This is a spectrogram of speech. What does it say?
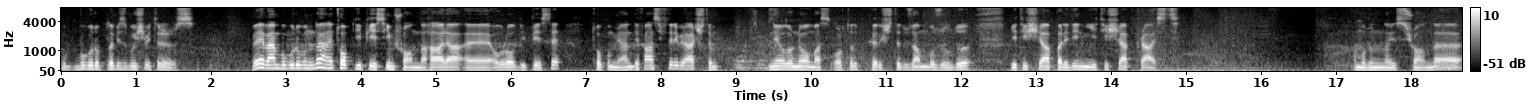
Bu, bu grupla biz bu işi bitiririz. Ve ben bu grubun da hani top DPS'iyim şu anda. Hala e, overall DPS'te topum yani. Defansifleri bir açtım. Ne olur ne olmaz. Ortalık karıştı, düzen bozuldu. Yetiş ya Paladin, yetiş ya Priest. Modundayız şu anda.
